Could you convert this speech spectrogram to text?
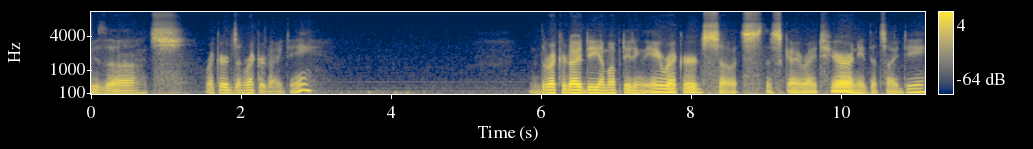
Do the records and record ID. The record ID, I'm updating the A records, so it's this guy right here. I need that's ID.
